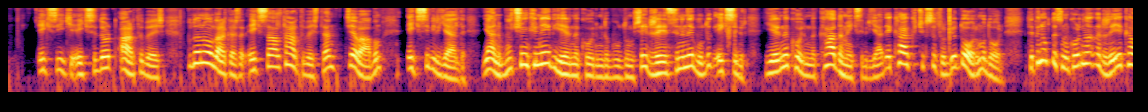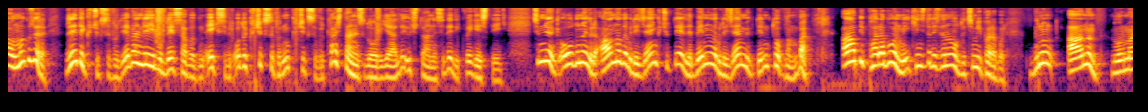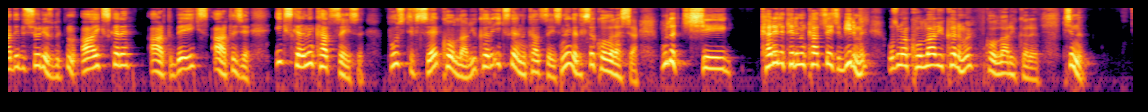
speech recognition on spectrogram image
Eksi 2, eksi 4 artı 5. Bu da ne oldu arkadaşlar? Eksi 6 artı 5'ten cevabım eksi 1 geldi. Yani bu çünkü neydi yerine koyduğumda bulduğum şey? R'sini ne bulduk? Eksi 1. Yerine koyduğumda K'da mı eksi 1 geldi? E, K küçük 0 diyor. Doğru mu? Doğru. Tepe noktasının koordinatları R'ye K olmak üzere. R de küçük 0 diye ben R'yi burada hesapladım. Eksi 1. O da küçük 0 mı? Küçük 0. Kaç tanesi doğru geldi? 3 tanesi dedik ve geçtik. Şimdi diyor ki olduğuna göre A'nın alabileceği en küçük değerle B'nin alabileceği en büyük değerin toplamı. Bak A bir parabol mü? İkinci dereceden olduğu için bir parabol. Bunun A'nın normalde biz şöyle yazıyorduk değil mi? AX kare artı BX artı C. X karenin katsayısı. Pozitifse kollar yukarı, x karenin katsayısı negatifse kollar aşağı. Burada şey, kareli terimin katsayısı 1 mi? O zaman kollar yukarı mı? Kollar yukarı. Şimdi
